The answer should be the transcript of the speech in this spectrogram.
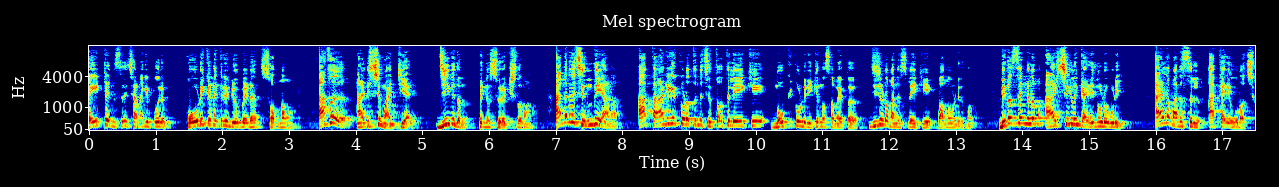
റേറ്റ് അനുസരിച്ചാണെങ്കിൽ പോലും കോടിക്കണക്കിന് രൂപയുടെ സ്വർണമുണ്ട്. അത് അടിച്ചു മാറ്റിയാൽ ജീവിതം പിന്നെ സുരക്ഷിതമാണ്. അങ്ങനെ ഒരു ചിന്തയാണ് ആ താഴികക്കുളത്തിന്റെ ചിത്രത്തിലേക്ക് നോക്കിക്കൊണ്ടിരിക്കുന്ന സമയത്ത് ജിജിയുടെ മനസ്സിലേക്ക് വന്നുകൊണ്ടിരുന്നത്. ദിവസങ്ങളും ആഴ്ചകളും കഴിയുന്നതോടുകൂടി അയാളുടെ മനസ്സിൽ ആ കരി ഉറച്ചു.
